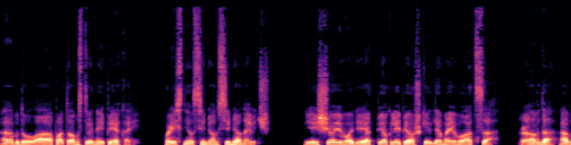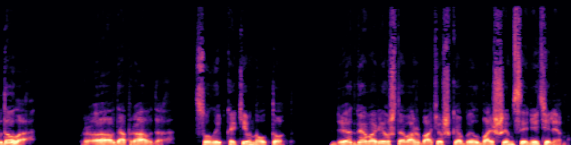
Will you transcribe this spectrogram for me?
«Абдулла — потомственный пекарь», — пояснил Семен Семенович. «Еще его дед пек лепешки для моего отца. Правда, Абдулла?» «Правда, правда», — с улыбкой кивнул тот. «Дед говорил, что ваш батюшка был большим ценителем».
